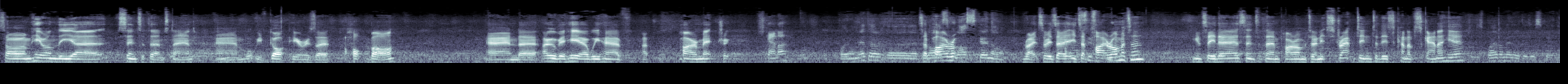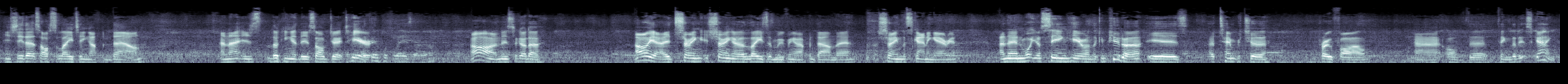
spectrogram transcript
So I'm here on the uh, Sensotherm stand and what we've got here is a, a hot bar and uh, over here we have a pyrometric scanner. Pyrometer uh, It's a pyro- scanner. Right, so it's a, it's a pyrometer. You can see there, Sensotherm pyrometer and it's strapped into this kind of scanner here. This pyrometer this is scanner. You see that's oscillating up and down and that is looking at this object here. laser. Yeah? Oh, and it's got a. Oh yeah, it's showing it's showing a laser moving up and down there, showing the scanning area. And then what you're seeing here on the computer is a temperature profile uh, of the thing that it's scanning.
